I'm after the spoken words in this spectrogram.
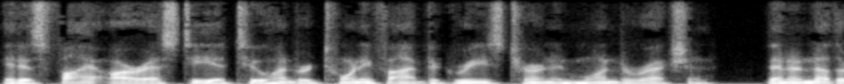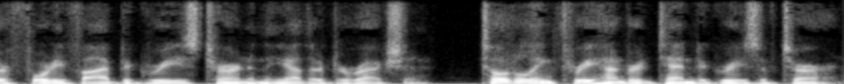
it is phi RST a 225 degrees turn in one direction, then another 45 degrees turn in the other direction, totaling 310 degrees of turn.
